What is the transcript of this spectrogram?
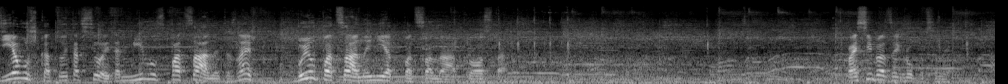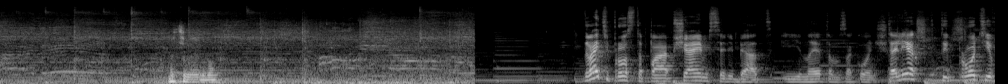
девушка, то это все, это минус пацан. Это знаешь, был пацан и нет пацана просто. Спасибо за игру, пацаны. Спасибо за игру. Давайте просто пообщаемся, ребят, и на этом закончим. Олег, ты против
